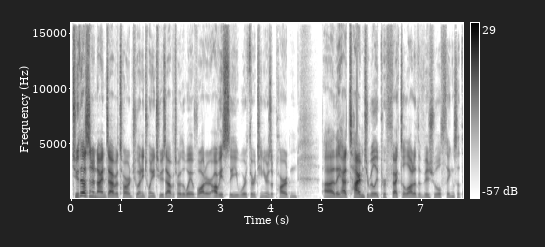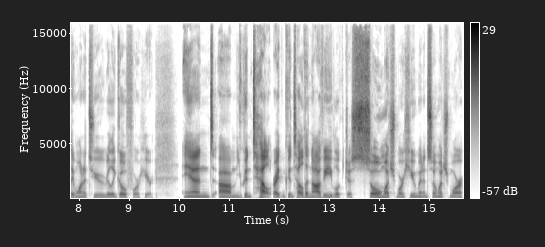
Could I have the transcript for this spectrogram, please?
2009's Avatar and 2022's Avatar: The Way of Water obviously were 13 years apart, and uh, they had time to really perfect a lot of the visual things that they wanted to really go for here. And um, you can tell, right? You can tell the Na'vi look just so much more human and so much more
